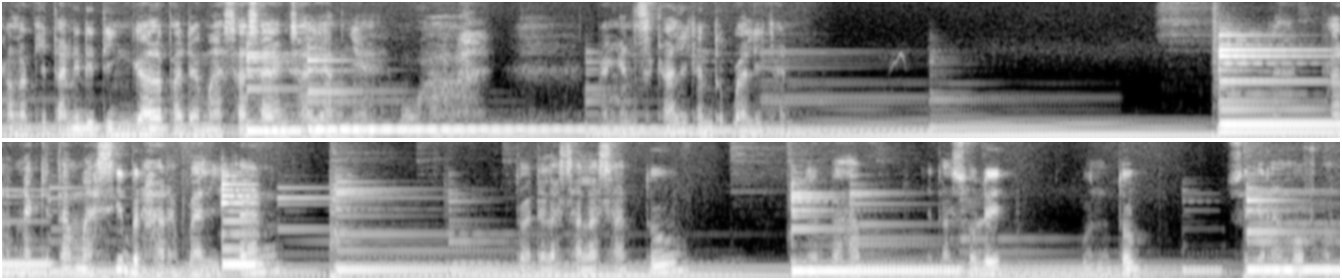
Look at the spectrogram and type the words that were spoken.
kalau kita ini ditinggal pada masa sayang-sayangnya. Wah, pengen sekali kan untuk balikan. Nah, karena kita masih berharap balikan, itu adalah salah satu penyebab sulit untuk segera move on.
